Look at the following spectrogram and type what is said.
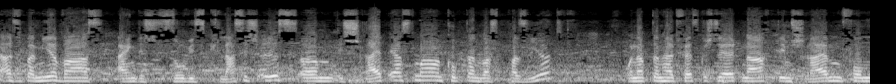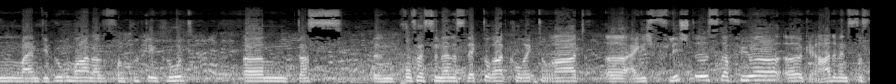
also bei mir war es eigentlich so, wie es klassisch ist. Ähm, ich schreibe erstmal und gucke dann, was passiert. Und habe dann halt festgestellt, nach dem Schreiben von meinem Debütroman, also von Blut gegen Blut, ähm, dass ein professionelles Lektorat, Korrektorat äh, eigentlich Pflicht ist dafür. Äh, gerade wenn es das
